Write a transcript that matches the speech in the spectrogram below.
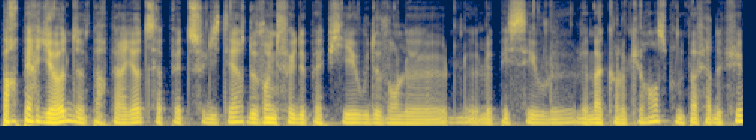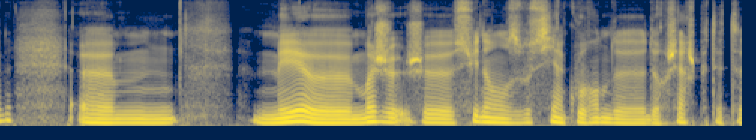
par période, par période, ça peut être solitaire, devant une feuille de papier ou devant le, PC ou le, Mac en l'occurrence, pour ne pas faire de pub. Euh, mais euh, moi, je, suis dans aussi un courant de, recherche peut-être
